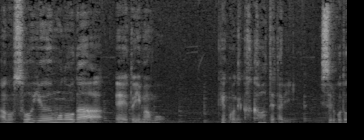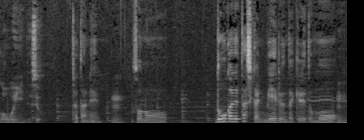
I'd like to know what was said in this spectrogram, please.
あのそういうものが、えー、と今も結構ね関わってたりすることが多いんですよ。ただねうん。その動画で確かに見えるんだけれども、うん。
